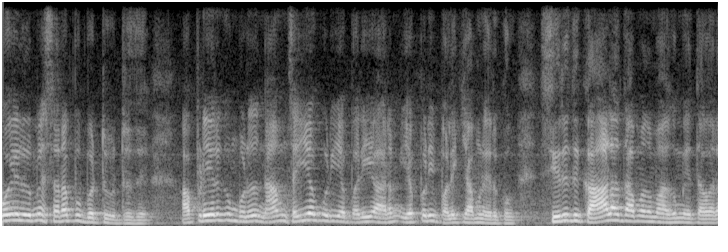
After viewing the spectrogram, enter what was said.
கோயிலுமே சிறப்பு பெற்று விட்டுருது அப்படி இருக்கும் பொழுது நாம் செய்ய செய்யக்கூடிய பரிகாரம் எப்படி பழிக்காமல் இருக்கும்? சிறிது காலதாமதமாகுமே தவிர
